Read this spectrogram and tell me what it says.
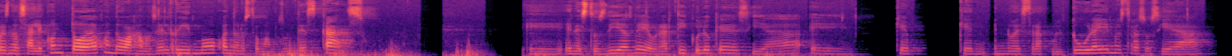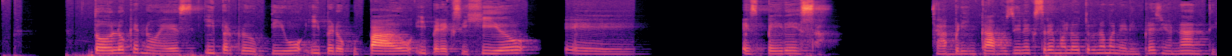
pues nos sale con toda cuando bajamos el ritmo o cuando nos tomamos un descanso. Eh, en estos días veía un artículo que decía eh, que, en nuestra cultura y en nuestra sociedad todo lo que no es hiperproductivo, hiperocupado, hiperexigido, eh, es pereza. O sea, brincamos de un extremo al otro de una manera impresionante.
